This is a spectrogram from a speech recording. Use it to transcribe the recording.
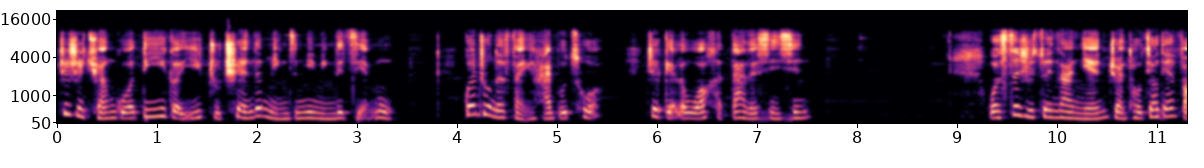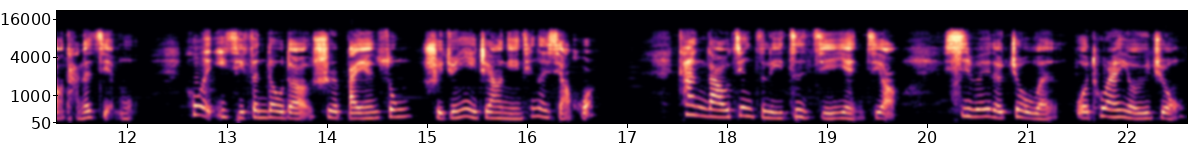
这是全国第一个以主持人的名字命名的节目，观众的反应还不错，这给了我很大的信心。我四十岁那年转投焦点访谈的节目，和我一起奋斗的是白岩松、水均益这样年轻的小伙。看到镜子里自己眼角细微的皱纹，我突然有一种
